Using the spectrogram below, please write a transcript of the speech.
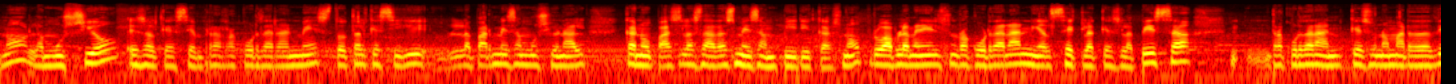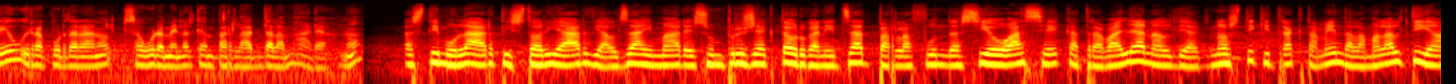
No? L'emoció és el que sempre recordaran més, tot el que sigui la part més emocional que no pas les dades més empíriques. No? Probablement ells no recordaran ni el segle que és la peça, recordaran que és una Mare de Déu i recordaran segurament el que hem parlat de la mare. No? Estimular Art, Història, Art i Alzheimer és un projecte organitzat per la Fundació ACE que treballa en el diagnòstic i tractament de la malaltia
